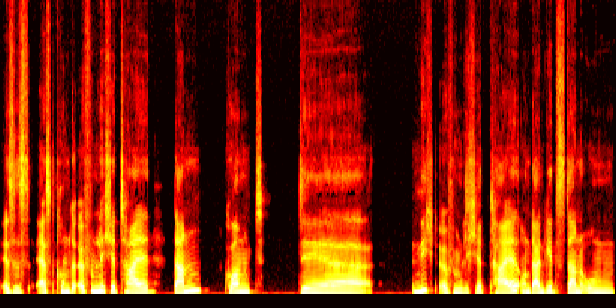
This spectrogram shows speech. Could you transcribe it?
Es ist erst kommt der öffentliche Teil, dann kommt der nicht öffentliche Teil und da geht es dann um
